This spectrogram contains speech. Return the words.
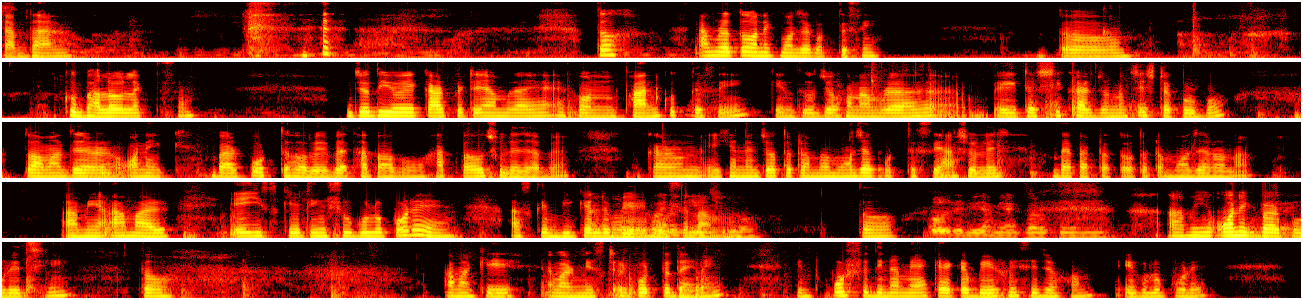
সাবধান। তো আমরা তো অনেক মজা করতেছি। তো খুব ভালো লাগতেছে। যদিও এই কার্পেটে আমরা এখন ফান করতেছি, কিন্তু যখন আমরা এইটা শেখার জন্য চেষ্টা করব, তো আমাদের অনেকবার পড়তে হবে, ব্যথা পাবো, হাত পাও ছুলে যাবে। কারণ এখানে যতটা আমরা মজা করতেছি, আসলে ব্যাপারটা ততটা মজারও না। আমি আমার এই স্কেটিং শুগুলো পরে আজকে বিকেলে বের হয়েছিলাম। তো আমি আমি অনেকবার পড়েছি? তো আমাকে আমার মিস্টার পড়তে দেয় নাই কিন্তু পরশু দিন আমি একা একা বের হয়েছি যখন এগুলো পরে।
